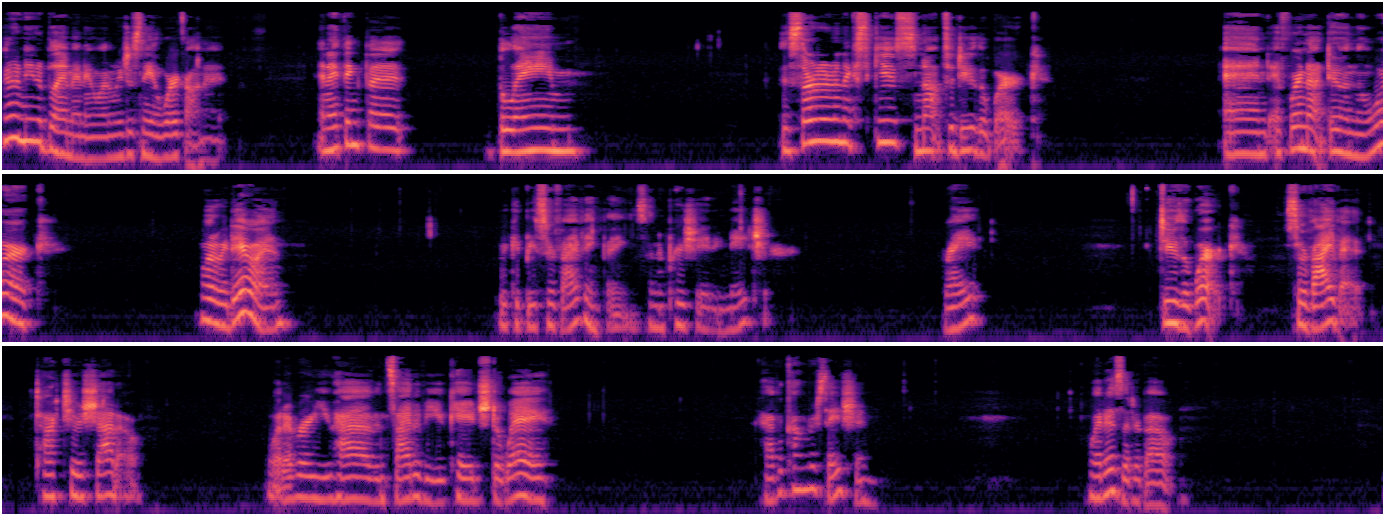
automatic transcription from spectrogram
We don't need to blame anyone, we just need to work on it. And I think that blame is sort of an excuse not to do the work. And if we're not doing the work, what are we doing? We could be surviving things and appreciating nature. Right? Do the work. Survive it. Talk to your shadow. Whatever you have inside of you caged away, have a conversation. What is it about?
